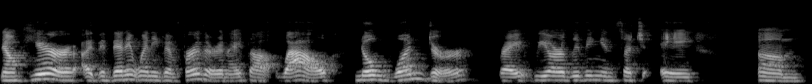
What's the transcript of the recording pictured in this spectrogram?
Now, here, and then it went even further, and I thought, wow, no wonder, right? We are living in such a um,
